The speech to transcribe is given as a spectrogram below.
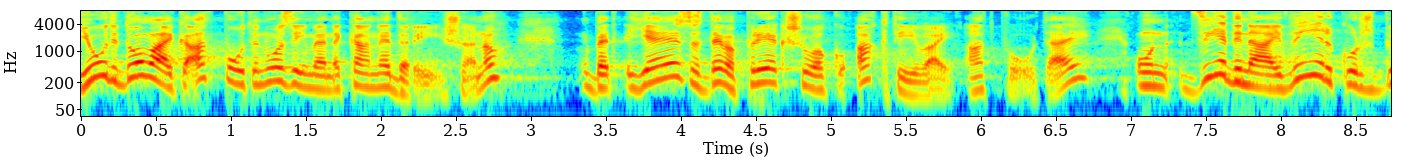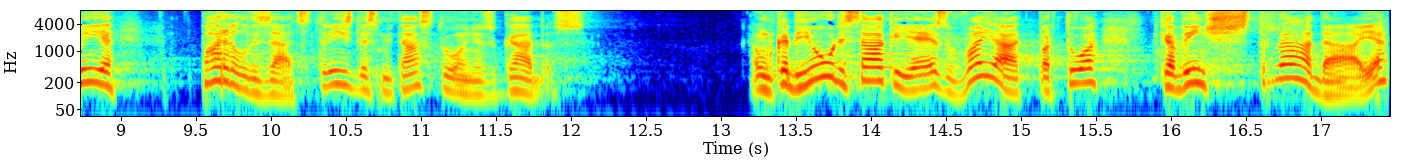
Jūdi domāja, ka atpūta nozīmē nekā nedarīšanu, bet Jēzus deva priekšroku aktīvai atpūtai un dziedināja vīru, kurš bija paralizēts 38 gadus. Un kad jūdi sāka Jēzu vajāt par to, ka viņš strādāja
